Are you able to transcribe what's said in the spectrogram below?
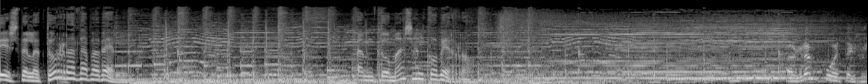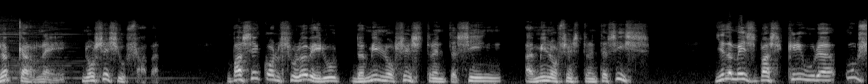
Des de la Torre de Babel. Amb Tomàs Alcoberro. El gran poeta Josep Carné, no sé si ho saben, va ser cònsul a Beirut de 1935 a 1936 i a més va escriure uns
